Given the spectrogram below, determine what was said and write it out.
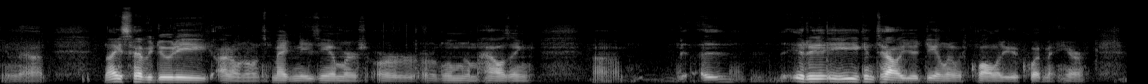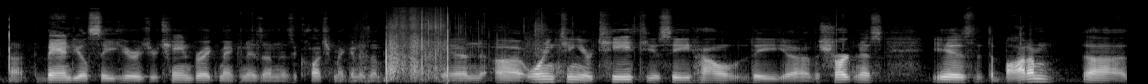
in that nice heavy duty, I don't know, it's magnesium or, or, or aluminum housing. Um, it, it, you can tell you're dealing with quality equipment here. Uh, the band you'll see here is your chain brake mechanism, there's a clutch mechanism. And uh, orienting your teeth, you see how the, uh, the sharpness is at the bottom uh,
